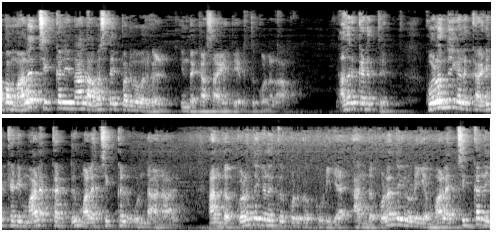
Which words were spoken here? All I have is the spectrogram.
அப்ப மலச்சிக்கலினால் அவஸ்தைப்படுபவர்கள் இந்த கசாயத்தை எடுத்துக்கொள்ளலாம் அதற்கடுத்து குழந்தைகளுக்கு அடிக்கடி மலக்கட்டு மலச்சிக்கல் உண்டானால் அந்த குழந்தைகளுக்கு கொடுக்கக்கூடிய அந்த குழந்தைகளுடைய மலச்சிக்கலை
